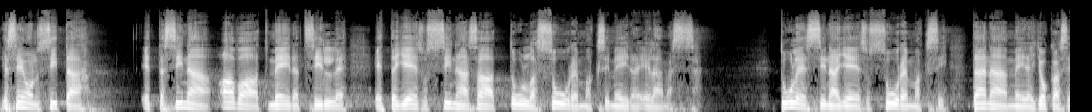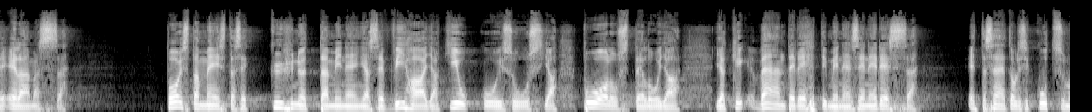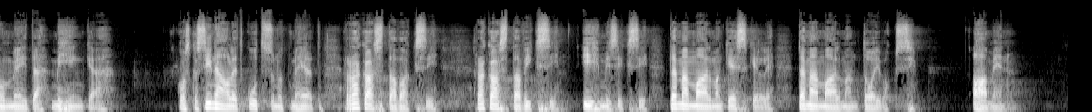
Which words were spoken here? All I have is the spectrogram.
Ja se on sitä, että sinä avaat meidät sille, että Jeesus, sinä saat tulla suuremmaksi meidän elämässä. Tule sinä Jeesus suuremmaksi tänään meidän jokaisen elämässä. Poista meistä se kyhnöttäminen ja se viha ja kiukkuisuus ja puolustelu ja, ja vääntelehtiminen sen edessä, että sä et olisi kutsunut meitä mihinkään. Koska sinä olet kutsunut meidät rakastavaksi, rakastaviksi ihmisiksi tämän maailman keskelle, tämän maailman toivoksi. Amen.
